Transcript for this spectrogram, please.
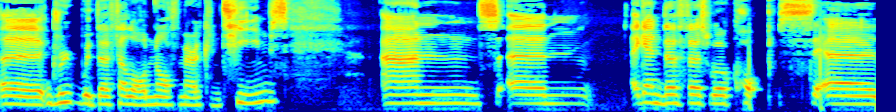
uh, group with their fellow North American teams. And um, again, their first World Cup uh,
